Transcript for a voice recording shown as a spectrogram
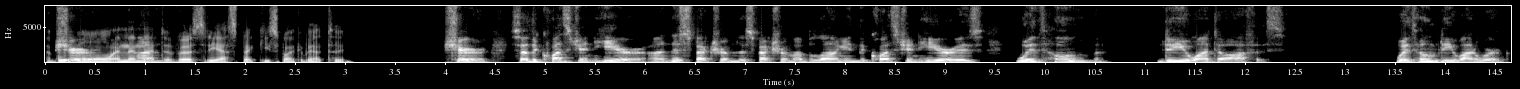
a bit sure. more and then that um, diversity aspect you spoke about too? Sure. So the question here on this spectrum, the spectrum of belonging, the question here is with whom do you want to office? With whom do you want to work?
